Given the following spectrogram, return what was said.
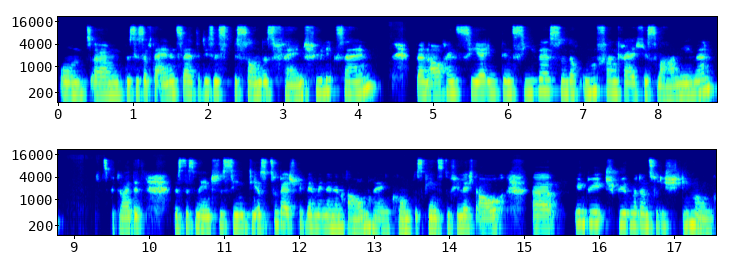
Und ähm, das ist auf der einen Seite dieses besonders feinfühlig sein, dann auch ein sehr intensives und auch umfangreiches Wahrnehmen. Das bedeutet, dass das Menschen sind, die, also zum Beispiel, wenn man in einen Raum reinkommt, das kennst du vielleicht auch, äh, irgendwie spürt man dann so die Stimmung.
